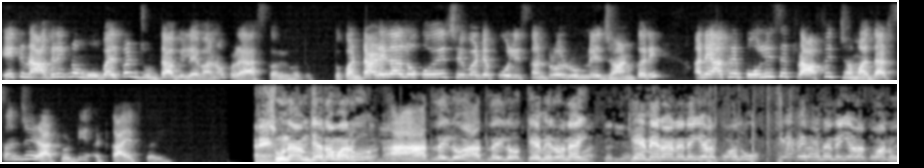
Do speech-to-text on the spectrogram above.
એક નાગરિકનો મોબાઈલ પણ ઝૂંટાવી લેવાનો પ્રયાસ કર્યો હતો. તો કંટાળેલા લોકોએ છેવટે પોલીસ કંટ્રોલ રૂમને જાણ કરી અને આખરે પોલીસે ટ્રાફિક જમાદાર સંજય રાઠોડની અટકાયત કરી. શું નામ છે તમારું? આ હાથ લઈ લો હાથ લઈ લો. કેમેરો નહીં. કેમેરાને નહીં અડકવાનું. કેમેરાને નહીં અડકવાનું.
